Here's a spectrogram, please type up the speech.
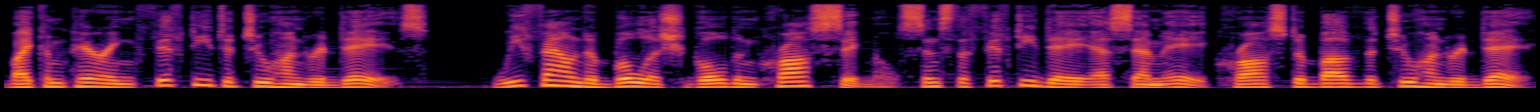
by comparing 50 to 200 days, we found a bullish golden cross signal since the 50-day SMA crossed above the 200-day.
